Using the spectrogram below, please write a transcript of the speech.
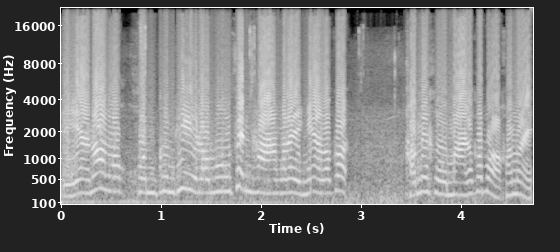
อย่างเงี้ยเนาะเราคนพื้นที่เรารู้เส้นทางอะไรอย่างเงี้ยแล้วก็เขาไม่เคยมาแล้วก็บอกเขาหน่อย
